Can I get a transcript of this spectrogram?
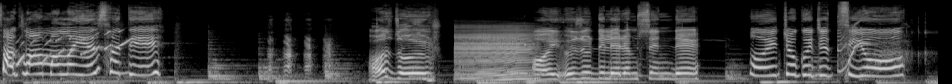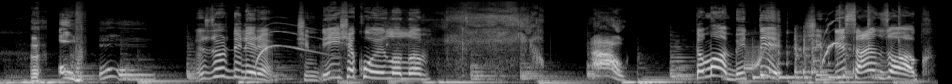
saklanmalıyız hadi. Hazır. Ay özür dilerim Cindy. Ay çok acıtıyor. Özür dilerim. Şimdi işe koyulalım. Tamam bitti. Şimdi sen Zak.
